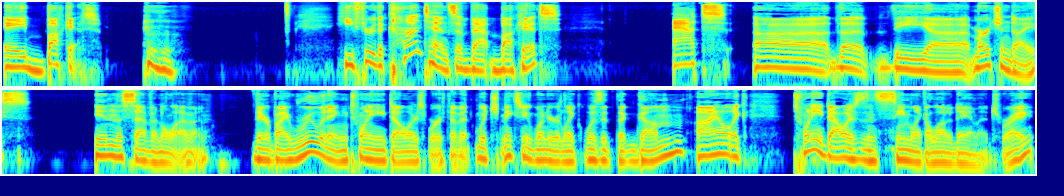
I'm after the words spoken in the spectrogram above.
a bucket. he threw the contents of that bucket at uh, the the uh, merchandise in the 7-Eleven, thereby ruining $28 worth of it, which makes me wonder like was it the gum aisle? Like $28 doesn't seem like a lot of damage, right?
